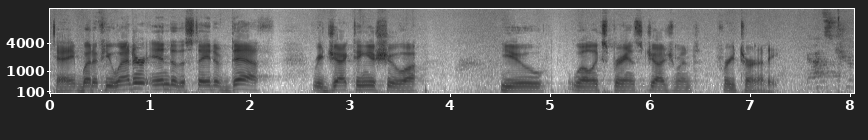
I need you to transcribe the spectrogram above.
Okay? But if you enter into the state of death, rejecting Yeshua, you will experience judgment for eternity. That's true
